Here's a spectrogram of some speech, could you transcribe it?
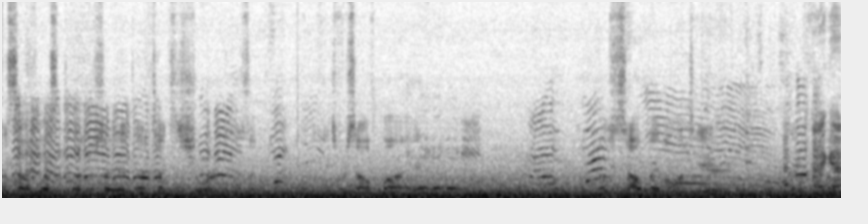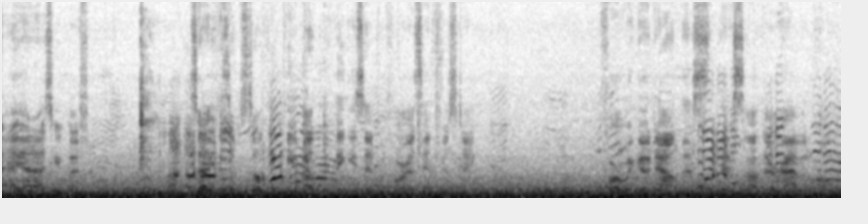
a Southwest. Another show. Uh, a Texas Short. It was like for South by myself, I volunteer. I, I, got, I gotta ask you a question. Sorry, because I'm still thinking about the thing you said before, it's interesting. Before we go down this this other rabbit hole,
